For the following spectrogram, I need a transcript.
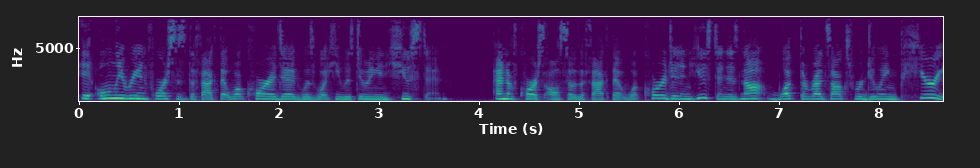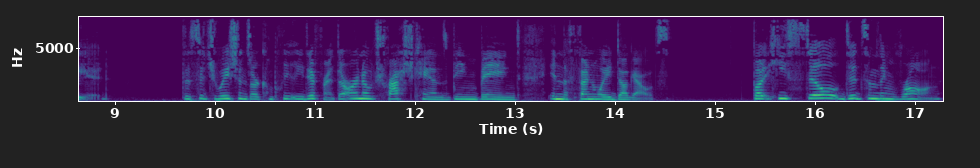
it only reinforces the fact that what Cora did was what he was doing in Houston. And of course, also the fact that what Cora did in Houston is not what the Red Sox were doing, period. The situations are completely different. There are no trash cans being banged in the Fenway dugouts. But he still did something wrong.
